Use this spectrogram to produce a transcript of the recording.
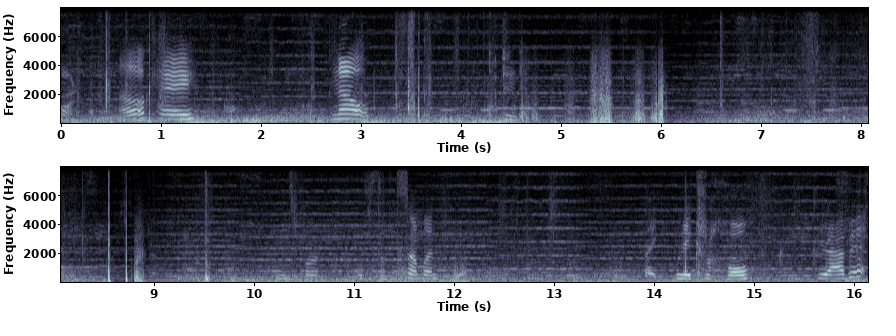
Wherever. Okay. No. It's for if someone like makes a hole, grab it.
